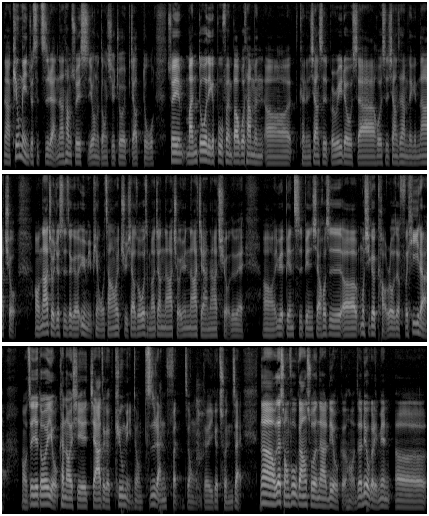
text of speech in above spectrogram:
那 cumin 就是孜然，那他们所以使用的东西就会比较多，所以蛮多的一个部分，包括他们呃，可能像是 burritos 啊，或者是像是他们的一个 nacho，哦，nacho 就是这个玉米片，我常常会取笑说为什么要叫 nacho，因为 nacho nacho 对不对？啊、呃，越边吃边笑，或是呃墨西哥烤肉的 fajita。哦，这些都会有看到一些加这个 cumin 这种孜然粉这种的一个存在。那我再重复刚刚说的那六个哈，这六个里面，呃，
